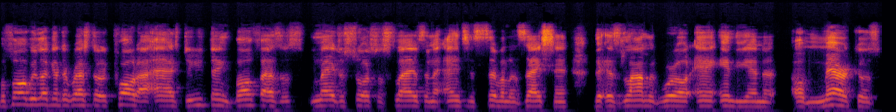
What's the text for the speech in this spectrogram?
before we look at the rest of the quote, I asked, do you think both as a major source of slaves in the ancient civilization, the Islamic world and Indian Americas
